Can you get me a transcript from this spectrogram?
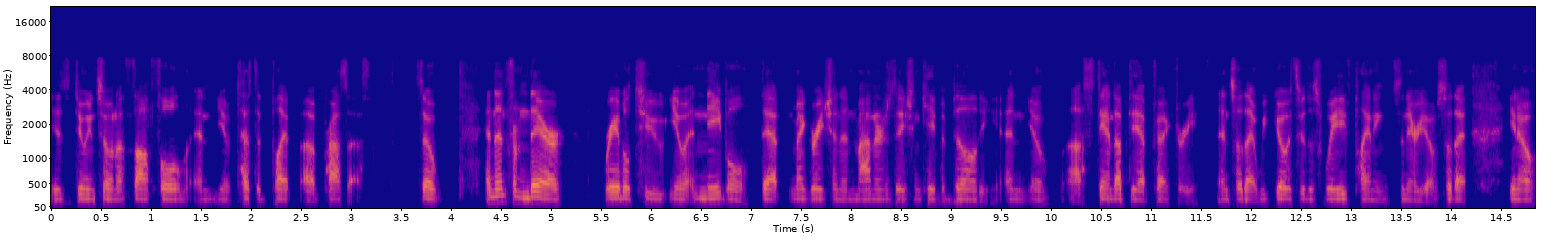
is doing so in a thoughtful and you know tested uh, process. So, and then from there, we're able to you know enable that migration and modernization capability and you know uh, stand up the app factory. And so that we go through this wave planning scenario so that you know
